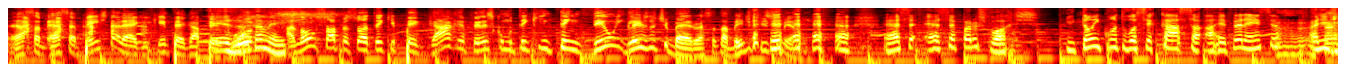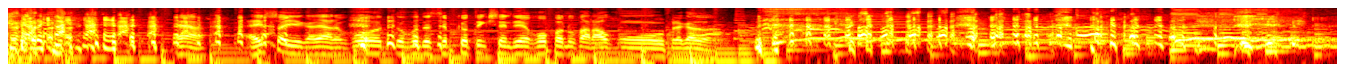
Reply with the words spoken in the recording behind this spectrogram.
Essa, essa é bem easter egg. Quem pegar, pegou. Exatamente. Ah, não só a pessoa tem que pegar a referência, como tem que entender o inglês do Tibério. Essa tá bem difícil mesmo. essa, essa é para os fortes. Então, enquanto você caça a referência, a gente fica por aqui. É, é isso aí, galera. Eu vou, eu vou descer porque eu tenho que estender roupa no varal com o pregador.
